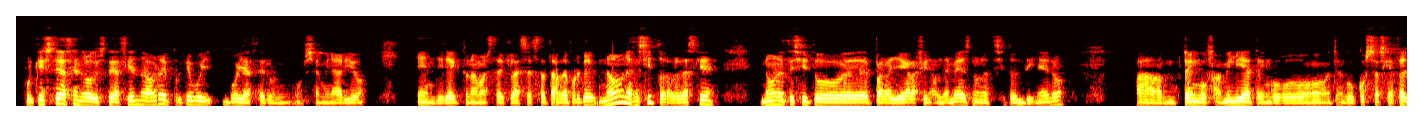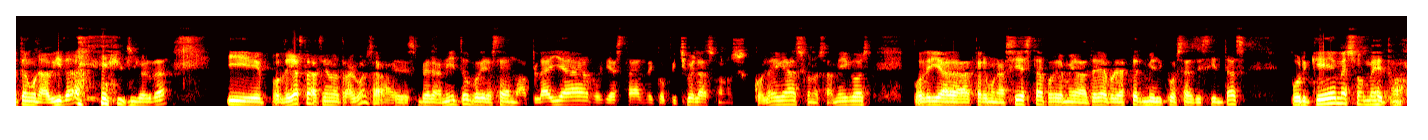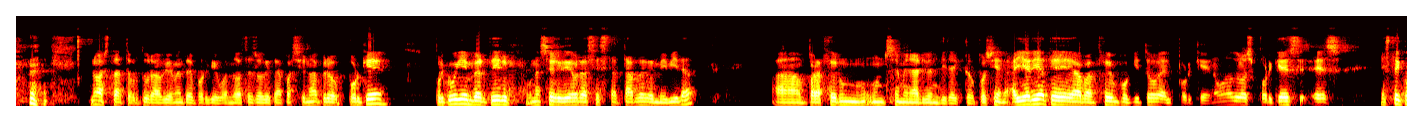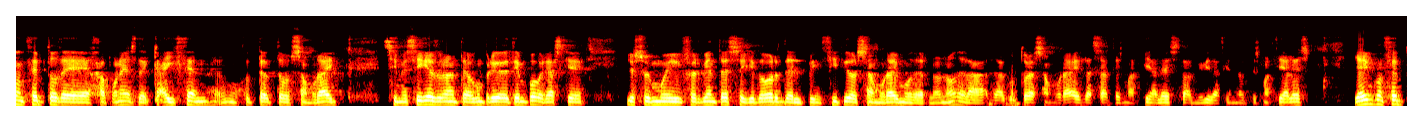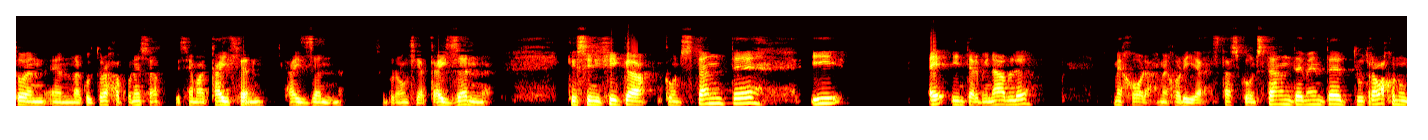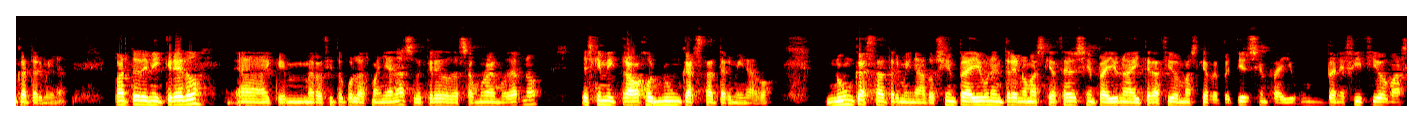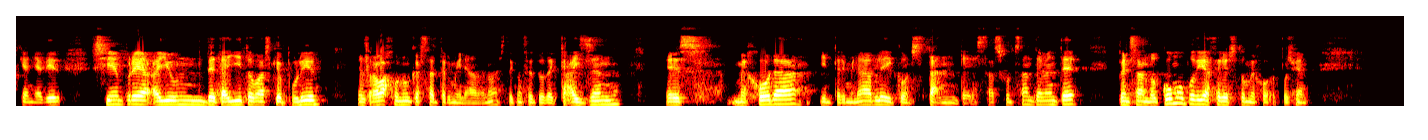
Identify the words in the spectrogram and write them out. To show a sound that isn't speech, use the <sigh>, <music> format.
por qué estoy haciendo lo que estoy haciendo ahora y por qué voy, voy a hacer un, seminario en directo, una masterclass esta tarde? Porque no lo necesito, la verdad es que no necesito eh, para llegar a final de mes, no necesito el dinero. tengo familia, tengo, tengo cosas que hacer, tengo una vida, <laughs> ¿verdad? Y podría estar haciendo otra cosa, es veranito, podría estar en la playa, podría estar de copichuelas con los colegas, con los amigos, podría hacerme una siesta, podría mirar la tele, podría hacer mil cosas distintas. ¿Por qué me someto? <laughs> no a esta tortura, obviamente, porque cuando haces lo que te apasiona, pero ¿por qué, ¿por qué voy a invertir una serie de horas esta tarde de mi vida uh, para hacer un, seminario en directo? Pues bien, ayer ya te avancé un poquito el por qué. ¿no? Uno de los porqués es este concepto de japonés, de kaizen, un concepto samurai, si me sigues durante algún periodo de tiempo, verás que yo soy muy ferviente seguidor del principio del samurái moderno, ¿no? de, la, cultura samurái, las artes marciales, toda mi vida haciendo artes marciales. Y hay un concepto en, la cultura japonesa que se llama kaizen, kaizen, se pronuncia kaizen, que significa constante y, e interminable mejora, mejoría. Estás constantemente, tu trabajo nunca termina. Parte de mi credo, eh, que me recito por las mañanas, el credo del samurai moderno, es que mi trabajo nunca está terminado. Nunca está terminado. Siempre hay un entreno más que hacer, siempre hay una iteración más que repetir, siempre hay un beneficio más que añadir, siempre hay un detallito más que pulir. El trabajo nunca está terminado. ¿no? Este concepto de Kaizen es mejora interminable y constante. Estás constantemente pensando, ¿cómo podría hacer esto mejor? Pues bien,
